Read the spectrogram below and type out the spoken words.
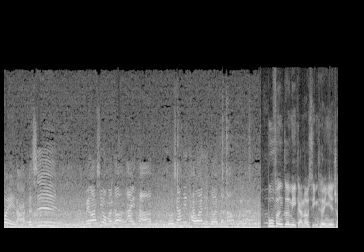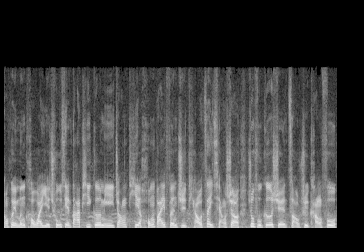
会啦，可是。没关系，我们都很爱他，我相信台湾人都会等他回来。部分歌迷感到心疼，演唱会门口外也出现大批歌迷张贴红白粉纸条在墙上，祝福歌神早日康复。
